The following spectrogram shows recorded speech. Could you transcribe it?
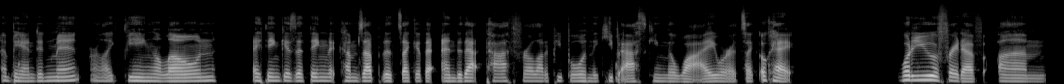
abandonment or like being alone I think is a thing that comes up that's like at the end of that path for a lot of people and they keep asking the why, where it's like, okay, what are you afraid of? Um,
